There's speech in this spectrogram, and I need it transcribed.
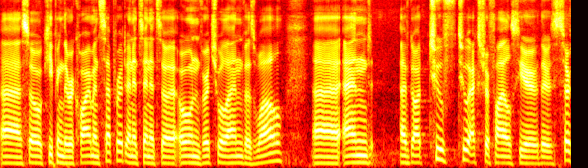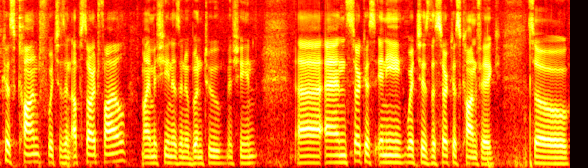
Uh, so keeping the requirements separate, and it's in its uh, own virtual env as well. Uh, and I've got two, two extra files here. There's circusconf, which is an upstart file. My machine is an Ubuntu machine uh, and Circus ini, which is the Circus config. So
